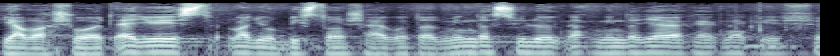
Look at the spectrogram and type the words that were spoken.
javasolt. Egyrészt nagyobb biztonságot ad mind a szülőknek, mind a gyerekeknek, és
